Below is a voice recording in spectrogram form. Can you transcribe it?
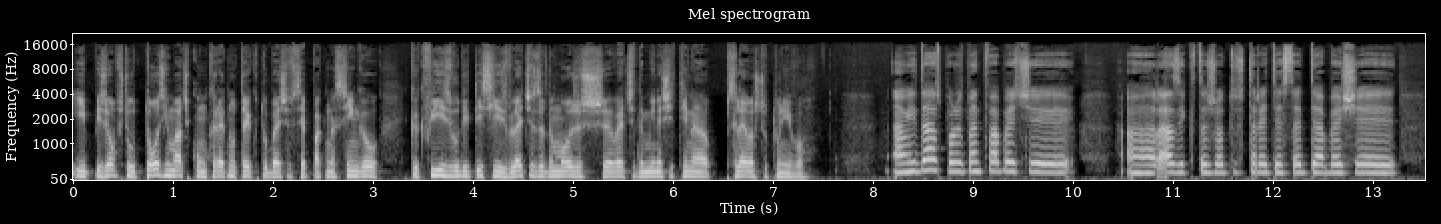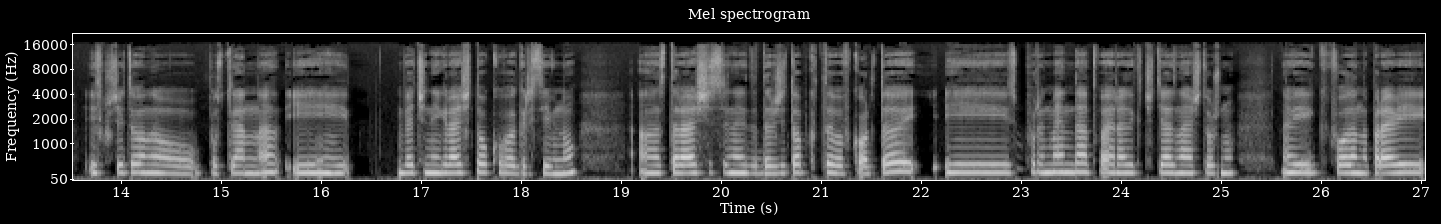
и изобщо от този матч конкретно, тъй като беше все пак на сингъл, какви изводи ти си извлече, за да можеш вече да минеш и ти на следващото ниво? Ами да, според мен това беше а, разликата, защото в третия сет тя беше изключително постоянна и вече не играеше толкова агресивно. А, стараеше се нали, да държи топката в корта и според мен да, това е разлика, че тя знаеше точно нали, какво да направи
